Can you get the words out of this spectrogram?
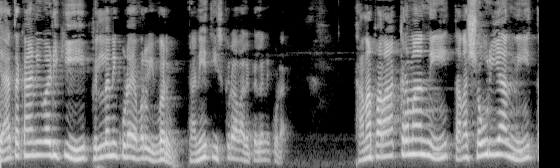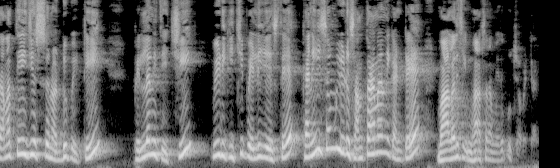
చేతకాని వాడికి పిల్లని కూడా ఎవరు ఇవ్వరు. తనే తీసుకురావాలి పిల్లని కూడా. తన పరాక్రమాన్ని తన శౌర్యాన్ని తన తేజస్సును అడ్డుపెట్టి పిల్లని తెచ్చి వీడికి ఇచ్చి పెళ్ళి చేస్తే కనీసం వీడు సంతానాన్ని కంటే వాళ్ళని సింహాసనం మీద కూర్చోబెట్టాలి.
